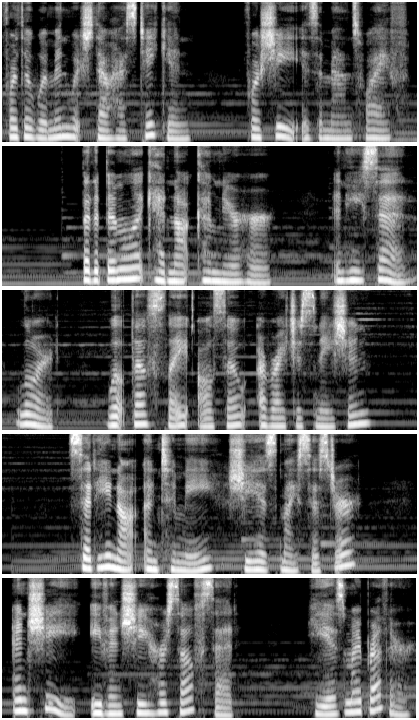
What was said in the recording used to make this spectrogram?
for the woman which thou hast taken, for she is a man's wife. But Abimelech had not come near her, and he said, Lord, wilt thou slay also a righteous nation? Said he not unto me, She is my sister? And she, even she herself, said, He is my brother.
